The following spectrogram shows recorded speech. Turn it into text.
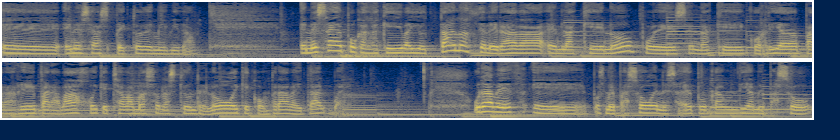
eh, en ese aspecto de mi vida en esa época en la que iba yo tan acelerada, en la que no, pues en la que corría para arriba y para abajo y que echaba más horas que un reloj y que compraba y tal, bueno, una vez, eh, pues me pasó en esa época, un día me pasó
